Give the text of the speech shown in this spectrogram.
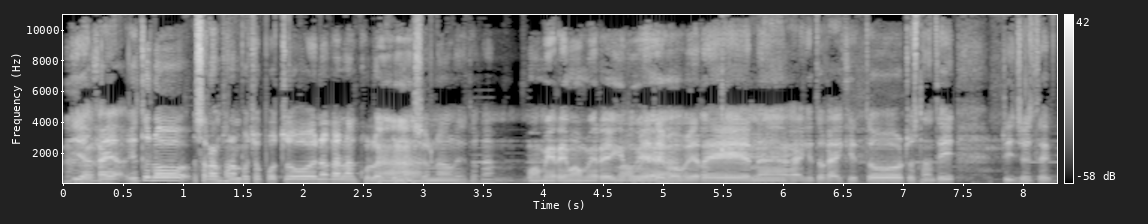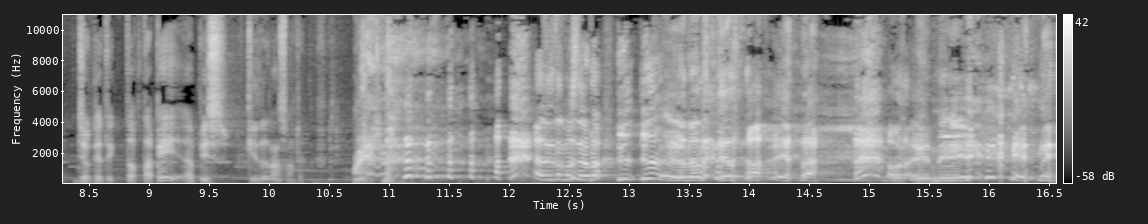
itu? ya kayak itu loh seram-seram poco-poco, itu kan lagu-lagu nasional itu kan Mau mere mau mere gitu mau mere ya. mau mere Oke. nah kayak gitu kayak gitu terus nanti di joget, joget TikTok tapi habis gitu langsung ada nanti itu mesti ada orang ini ini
